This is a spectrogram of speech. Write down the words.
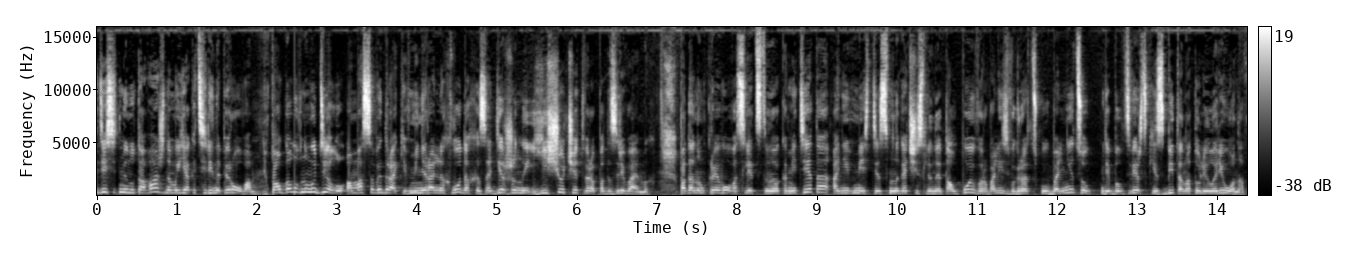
10 минут о важном и я Катерина Перова. По уголовному делу о массовой драке в минеральных водах задержаны еще четверо подозреваемых. По данным Краевого следственного комитета, они вместе с многочисленной толпой ворвались в городскую больницу, где был зверски избит Анатолий Ларионов.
